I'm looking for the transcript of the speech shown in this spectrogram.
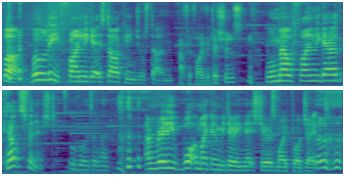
But will Leaf finally get his Dark Angels done? After five editions, Will Mel finally get her the Celts finished? Oh, I don't know. And really, what am I going to be doing next year as my project?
